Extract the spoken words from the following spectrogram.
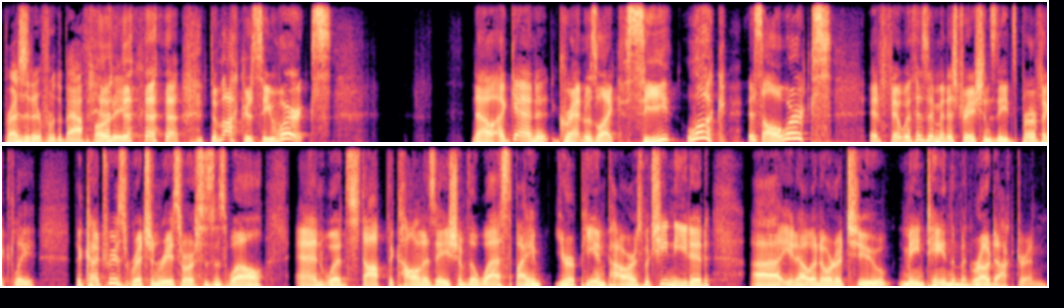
president from the Ba'ath Party. Democracy works. Now, again, Grant was like, see, look, this all works. It fit with his administration's needs perfectly. The country is rich in resources as well, and would stop the colonization of the West by European powers, which he needed, uh, you know, in order to maintain the Monroe Doctrine.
